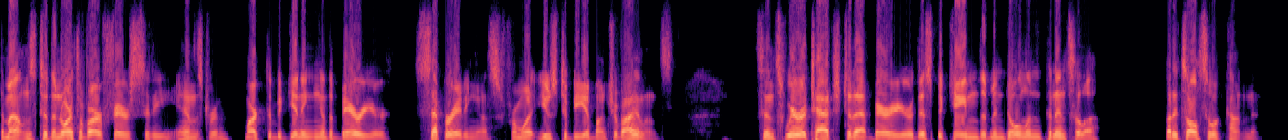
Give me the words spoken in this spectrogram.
The mountains to the north of our fair city, Anzdren, marked the beginning of the barrier separating us from what used to be a bunch of islands. Since we're attached to that barrier, this became the Mindolan Peninsula, but it's also a continent.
